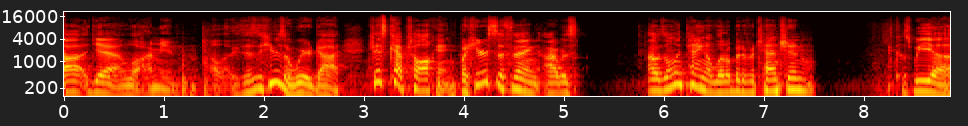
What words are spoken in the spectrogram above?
Uh, yeah. Look, I mean, uh, he was a weird guy. Just kept talking. But here's the thing: I was, I was only paying a little bit of attention because we, uh,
